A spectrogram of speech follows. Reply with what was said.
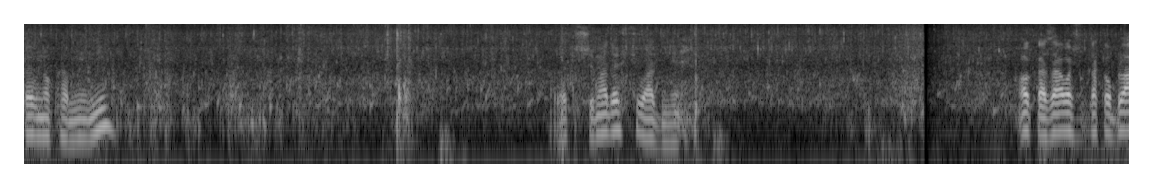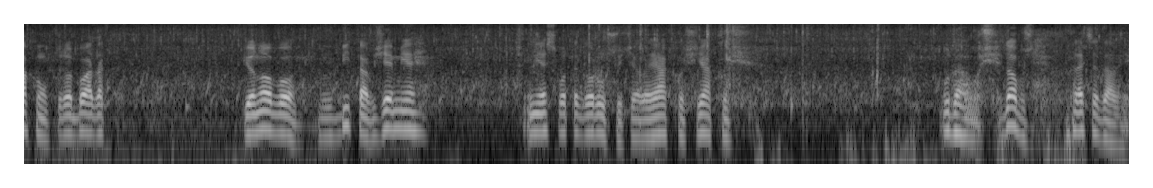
Pełno kamieni. Ale trzyma dość ładnie. Okazało się taką blachą, która była tak pionowo wbita w ziemię i nie szło tego ruszyć, ale jakoś, jakoś udało się. Dobrze, lecę dalej.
